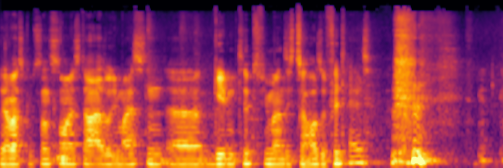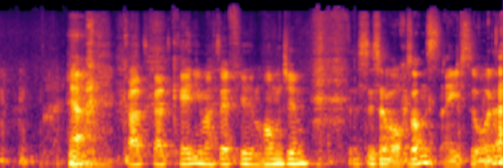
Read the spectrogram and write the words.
ja, was gibt es sonst Neues da? Also die meisten äh, geben Tipps, wie man sich zu Hause fit hält. Ja. Gerade Katie macht sehr viel im Home Gym. Das ist aber auch sonst eigentlich so, oder?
